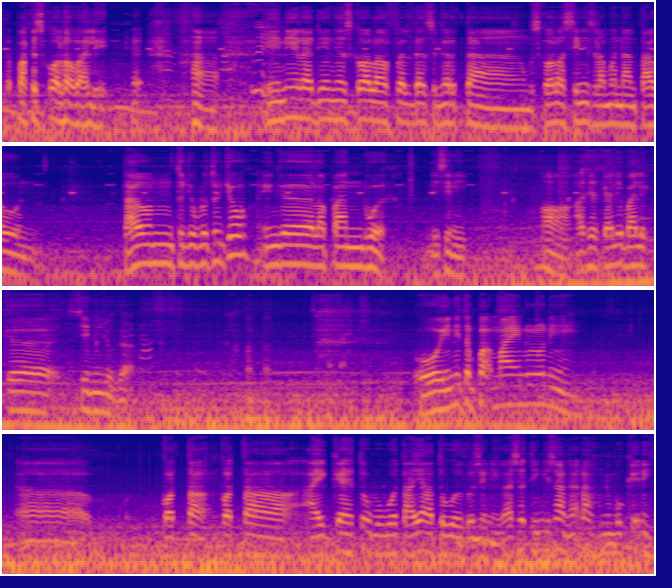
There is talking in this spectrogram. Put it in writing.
Lepas ke sekolah balik. ha, inilah dia nya sekolah Felda Sungai Retang. Bersekolah sini selama 6 tahun. Tahun 77 hingga 82 di sini. Ha, akhir sekali balik ke sini juga. Oh, ini tempat main dulu ni. Uh, kotak air gas tu bubur tayar turun kat sini. Rasa tinggi sangat dah ni bukit ni.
